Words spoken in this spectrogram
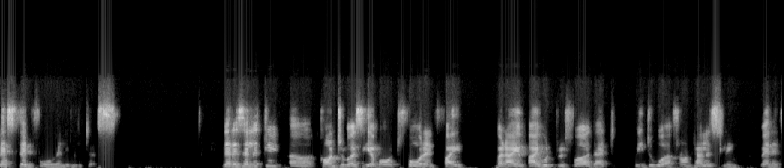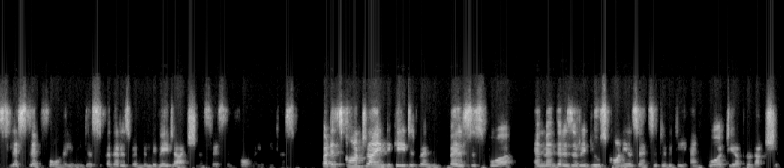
less than four millimeters. There is a little uh, controversy about four and five, but I, I would prefer that we do a frontalis sling when it's less than four millimeters. That is when the levator action is less than four millimeters. But it's contraindicated when Bell's is poor and when there is a reduced corneal sensitivity and poor tear production.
